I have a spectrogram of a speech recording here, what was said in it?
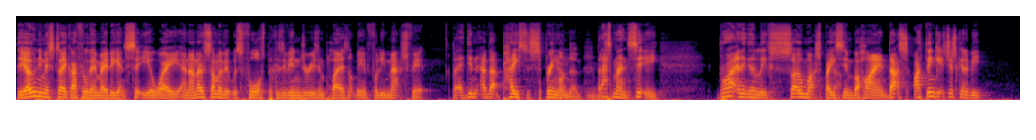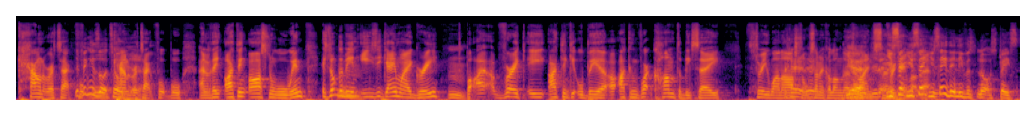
the only mistake I feel they made against City away, and I know some of it was forced because of injuries and players not being fully match fit, but they didn't have that pace to spring on them. But mm. that's Man City. Brighton are going to leave so much space in behind. That's I think it's just going to be counter attack The football, thing is, though, counter attack football, and I think I think Arsenal will win. It's not going to be Mm. an easy game, I agree, but I I'm very I think it will be a I can quite comfortably say three one Arsenal, uh, something along those Yeah, lines. You say you like say that. you say they leave a lot of space.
